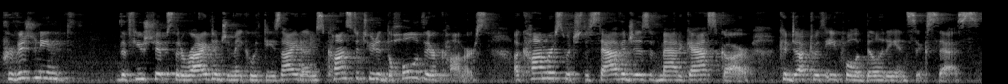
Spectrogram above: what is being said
Provisioning the few ships that arrived in Jamaica with these items constituted the whole of their commerce, a commerce which the savages of Madagascar conduct with equal ability and success.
